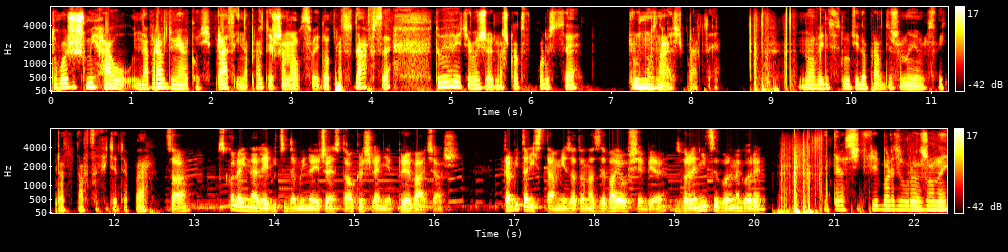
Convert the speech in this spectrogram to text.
towarzysz Michał naprawdę miał jakąś pracę i naprawdę szanował swojego pracodawcę, to by wiedział, że na przykład w Polsce trudno znaleźć pracę. No więc ludzie naprawdę szanują swoich pracodawców i TTP. Z kolei na lewicy dominuje często określenie prywaciarz. Kapitalistami za to nazywają siebie zwolennicy wolnego rynku. Ja teraz się czuję bardzo urażony,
